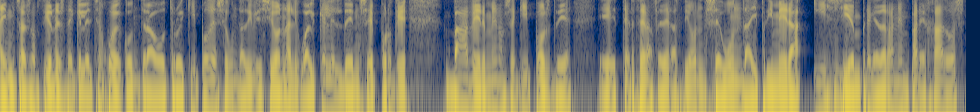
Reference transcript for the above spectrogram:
hay muchas opciones de que el Elche juegue contra otro equipo de segunda división, al igual que el Eldense, porque va a haber menos equipos de eh, tercera federación, segunda y primera, y siempre quedarán emparejados,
